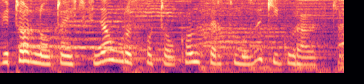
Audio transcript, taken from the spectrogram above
Wieczorną część finału rozpoczął koncert muzyki góralskiej.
